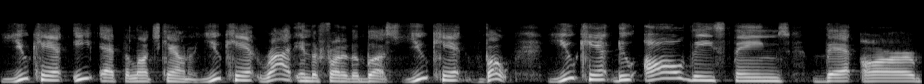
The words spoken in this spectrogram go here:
You can't eat at the lunch counter. You can't ride in the front of the bus. You can't vote. You can't do all these things that are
